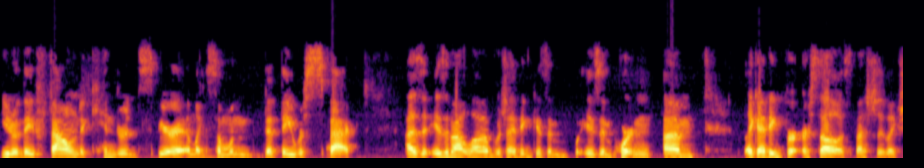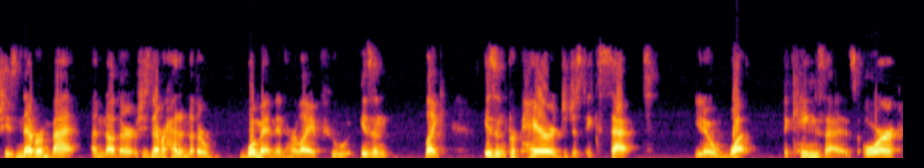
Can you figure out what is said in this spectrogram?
you know they've found a kindred spirit and like someone that they respect as it is about love, which I think is is important. Um, like I think for Ursula especially, like she's never met another, she's never had another woman in her life who isn't like isn't prepared to just accept, you know, what the king says, or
